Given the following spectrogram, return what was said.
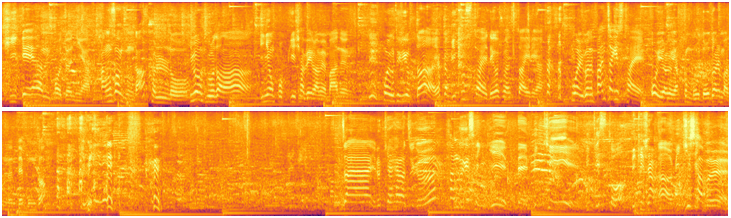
기괴한 버전이야. 장석인가? 별로. 이건 그거잖아. 인형 뽑기 샵에 가면 많은. 와 이거 되게 귀엽다. 약간 미쿠 스타일. 내가 좋아하는 스타일이야. 와 이거는 반짝이 스타일. 어 야, 약간 뭐 너 닮았는데 뭔가? 짠 이렇게 해가지고 한국에 생긴 네 미키 미키 스토어 미키샵. 아 미키샵을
